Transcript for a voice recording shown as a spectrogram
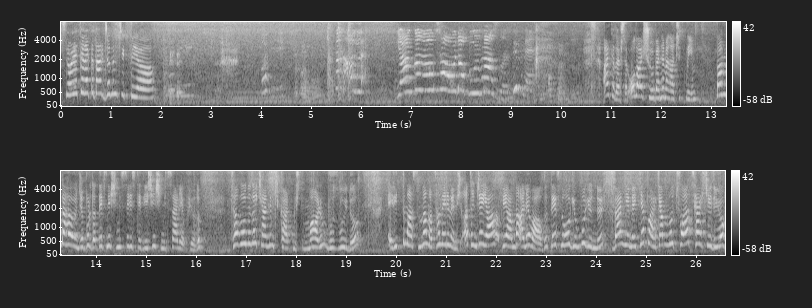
Söyletene kadar canım çıktı ya. Efendim. Yangın olsa orada mi? Arkadaşlar olay şu ben hemen açıklayayım. Ben daha önce burada Defne şinitsel istediği için şinitsel yapıyordum. Tavuğunu da kendim çıkartmıştım. Malum buzluydu. Erittim aslında ama tam erimemiş. Atınca yağ bir anda alev aldı. Defne o gün bugündür ben yemek yaparken mutfağı terk ediyor.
